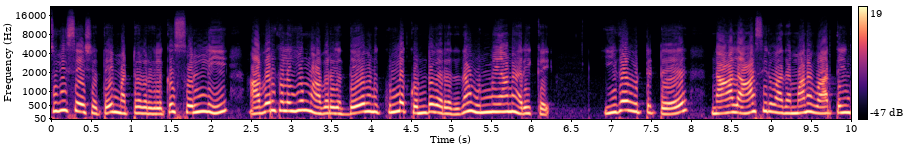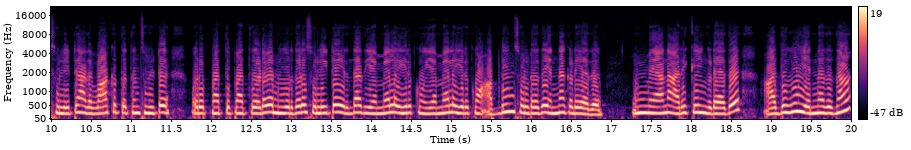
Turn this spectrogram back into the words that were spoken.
சுவிசேஷத்தை மற்றவர்களுக்கு சொல்லி அவர்களையும் அவர்கள் தேவனுக்குள்ளே கொண்டு வர்றது தான் உண்மையான அறிக்கை. இதை விட்டுட்டு நாலு ஆசீர்வாதமான வார்த்தைன்னு சொல்லிட்டு அதை வாக்குத்தத்தம்னு சொல்லிட்டு ஒரு பத்து பத்து தடவை நூறு தடவை சொல்லிட்டே இருந்தால் அது என் மேலே இருக்கும் என் மேலே இருக்கும் அப்படின்னு சொல்கிறது என்ன கிடையாது. உண்மையான அறிக்கையும் கிடையாது. அதுவும் என்னது தான்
